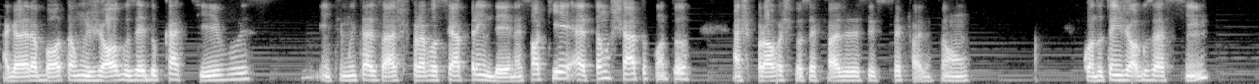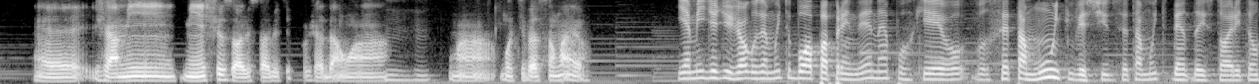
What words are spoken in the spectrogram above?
a galera bota uns jogos educativos entre muitas aspas para você aprender, né? Só que é tão chato quanto as provas que você faz, exercícios que você faz. Então, quando tem jogos assim, é, já me, me enche os olhos, sabe? Tipo, já dá uma, uhum. uma motivação maior. E a mídia de jogos é muito boa para aprender, né? Porque você tá muito investido, você tá muito dentro da história, então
